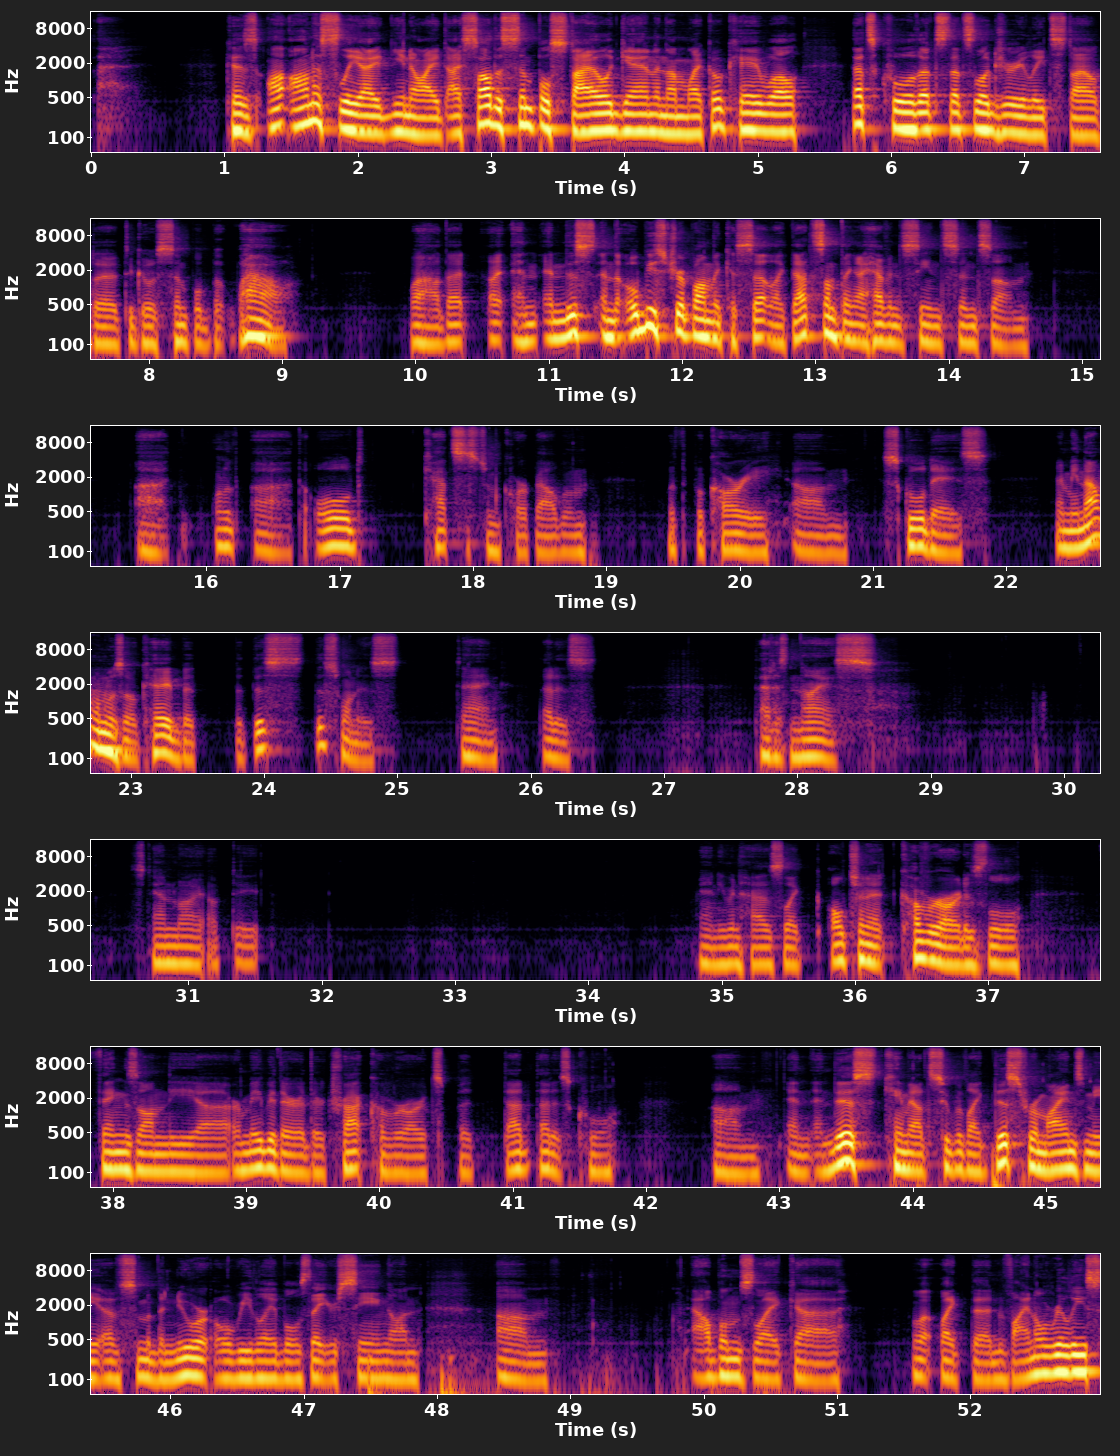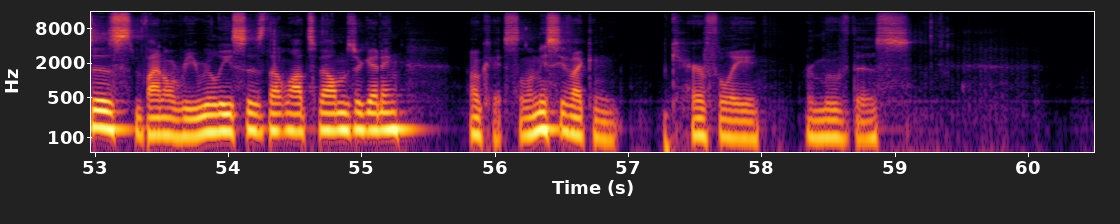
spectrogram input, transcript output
because honestly, I you know I, I saw the simple style again, and I'm like, okay, well that's cool. That's that's Luxury Elite style to to go simple, but wow. Wow, that and and this and the Obi strip on the cassette, like that's something I haven't seen since um uh one of uh the old Cat System Corp album with Pocari, um, School Days. I mean, that one was okay, but but this this one is, dang, that is that is nice. Standby update. Man, even has like alternate cover art as little things on the, uh, or maybe they're they're track cover arts, but that that is cool. Um, and and this came out super like this reminds me of some of the newer obi labels that you're seeing on um, albums like uh, like the vinyl releases, vinyl re-releases that lots of albums are getting. Okay, so let me see if I can carefully remove this.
